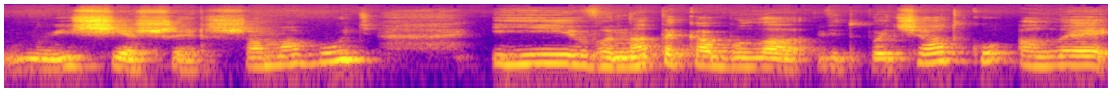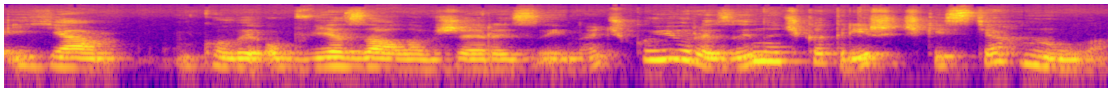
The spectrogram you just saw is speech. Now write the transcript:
ну, іще ширша, мабуть. І вона така була від початку, але я, коли обв'язала вже резиночкою, резиночка трішечки стягнула.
